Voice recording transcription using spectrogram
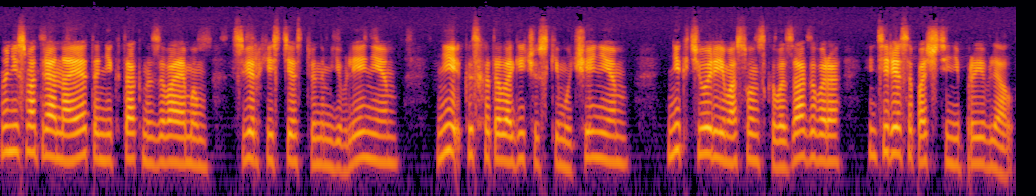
но, несмотря на это, ни к так называемым сверхъестественным явлениям, ни к эсхатологическим учениям, ни к теории масонского заговора интереса почти не проявлял.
